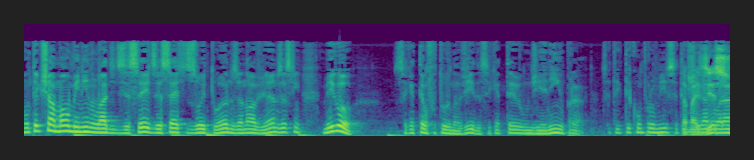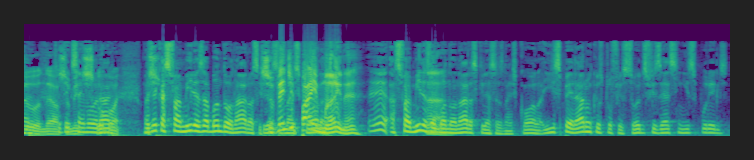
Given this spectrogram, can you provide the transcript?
Vamos ter que chamar um menino lá de 16, 17, 18 anos, 19 anos, e assim, amigo, você quer ter um futuro na vida? Você quer ter um dinheirinho para Você tem que ter compromisso, você tem Tá, que chegar isso, no horário, Nelson, você tem que sair no desculpa, horário. Mas é que as famílias abandonaram as Isso crianças vem na de pai e mãe, né? É, as famílias Ah. abandonaram as crianças na escola e esperaram que os professores fizessem isso por eles.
